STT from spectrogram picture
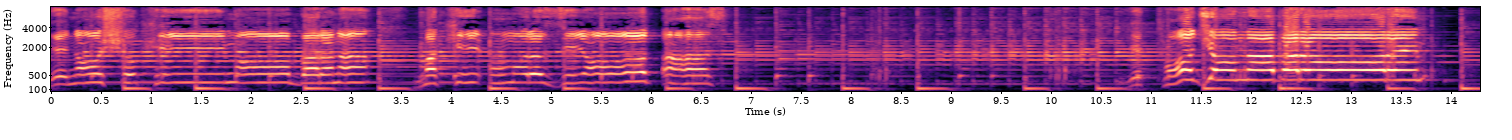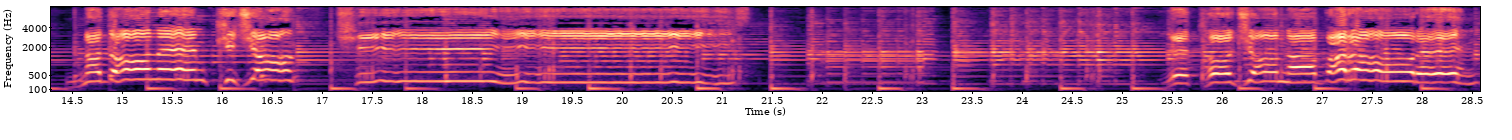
یه ناشکری ما برنا مکی عمر زیاد است. یه تا جان نبرارم. ندانم کی جان چیست. یه تا جان نبرارم.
